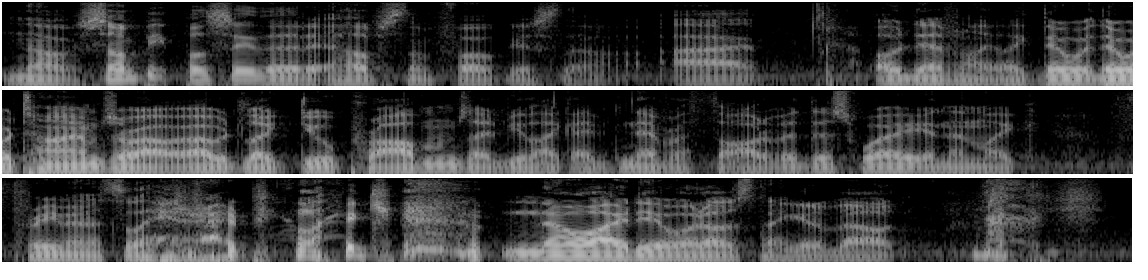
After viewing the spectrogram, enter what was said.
no, some people say that it helps them focus, though. I Oh, definitely. Like there were there were times where I, I would like do problems. I'd be like, I've never thought of it this way, and then like three minutes later, I'd be like, no idea what I was thinking about.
